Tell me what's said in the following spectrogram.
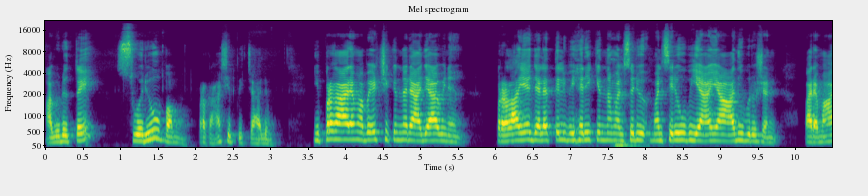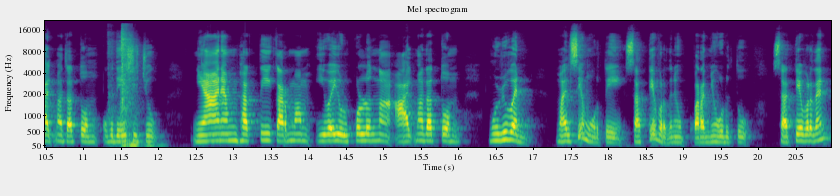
അവിടുത്തെ സ്വരൂപം പ്രകാശിപ്പിച്ചാലും. ഇപ്രകാരം അപേക്ഷിക്കുന്ന രാജാവിന് പ്രളയജലത്തിൽ വിഹരിക്കുന്ന മത്സരു മത്സ്യരൂപിയായ ആദിപുരുഷൻ പരമാത്മതത്വം ഉപദേശിച്ചു. ജ്ഞാനം ഭക്തി കർമ്മം ഇവയുൾക്കൊള്ളുന്ന ആത്മതത്വം മുഴുവൻ മത്സ്യമൂർത്തി സത്യവ്രതനു പറഞ്ഞുകൊടുത്തു സത്യവ്രതൻ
